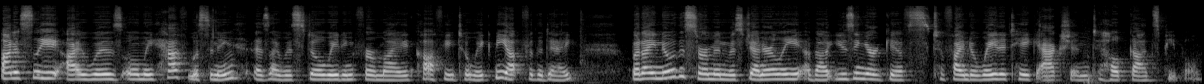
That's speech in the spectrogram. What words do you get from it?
Honestly, I was only half listening as I was still waiting for my coffee to wake me up for the day. But I know the sermon was generally about using your gifts to find a way to take action to help God's people.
